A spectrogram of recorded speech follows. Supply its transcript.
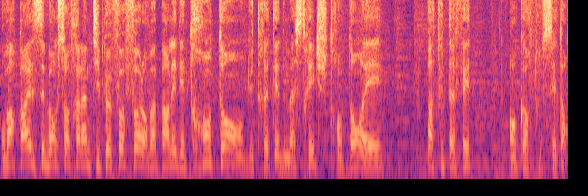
On va reparler de ces banques centrales un petit peu folles. On va parler des 30 ans du traité de Maastricht. 30 ans et pas tout à fait encore toutes ses dents.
